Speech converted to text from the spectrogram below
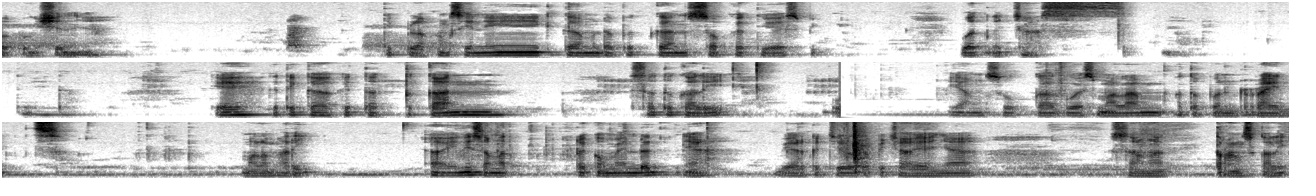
double functionnya di belakang sini kita mendapatkan soket USB buat ngecas. Oke ketika kita tekan satu kali yang suka gue semalam ataupun rides malam hari uh, ini sangat recommended ya biar kecil tapi cahayanya sangat terang sekali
